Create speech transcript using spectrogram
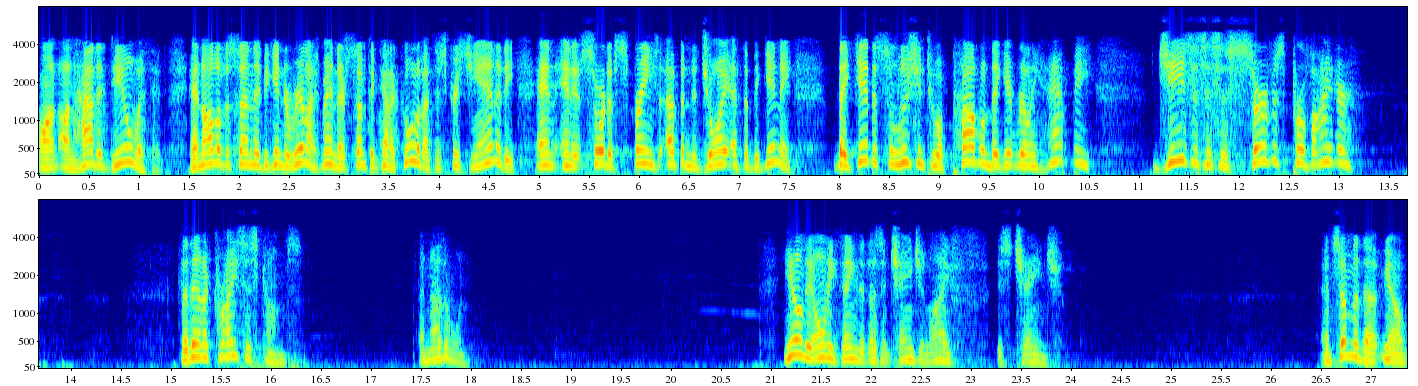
on, on how to deal with it. And all of a sudden they begin to realize, man, there's something kind of cool about this Christianity. And, and it sort of springs up into joy at the beginning. They get a solution to a problem, they get really happy. Jesus is a service provider. But then a crisis comes. Another one. You know, the only thing that doesn't change in life is change. And some of the, you know,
